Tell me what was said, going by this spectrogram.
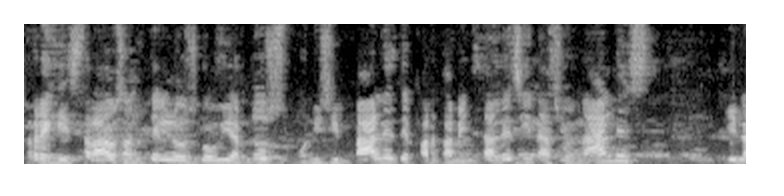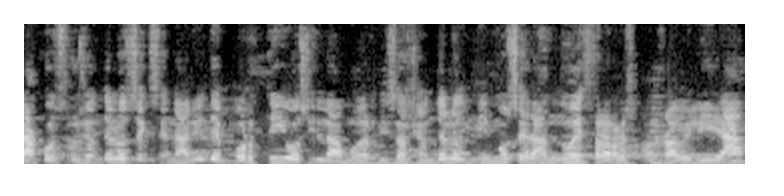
registrados ante los gobiernos municipales, departamentales y nacionales y la construcción de los escenarios deportivos y la modernización de los mismos será nuestra responsabilidad.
